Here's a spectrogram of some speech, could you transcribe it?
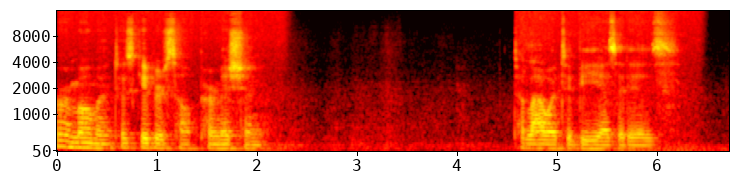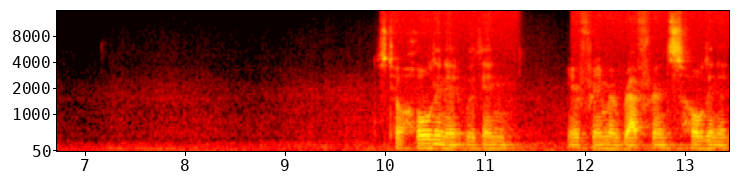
For a moment, just give yourself permission to allow it to be as it is. Still holding it within your frame of reference, holding it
